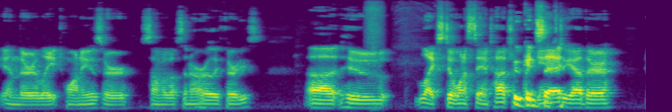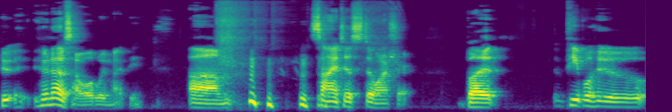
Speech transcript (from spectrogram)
in their late twenties or some of us in our early thirties, uh, who like still want to stay in touch Who and play can games say? together. Who who knows how old we might be? Um, scientists still aren't sure, but people who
